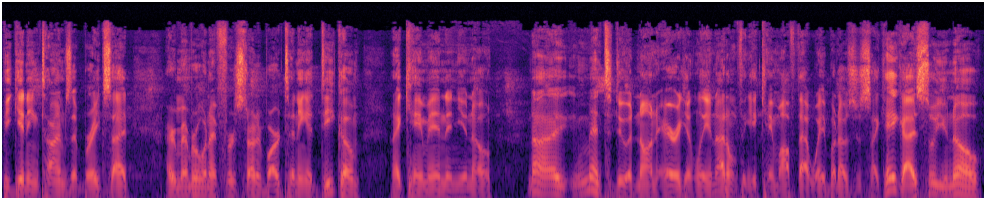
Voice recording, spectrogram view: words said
beginning times at Breakside. I remember when I first started bartending at Dekum. And I came in and you know, no, I meant to do it non arrogantly, and I don't think it came off that way. But I was just like, hey guys, so you know,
